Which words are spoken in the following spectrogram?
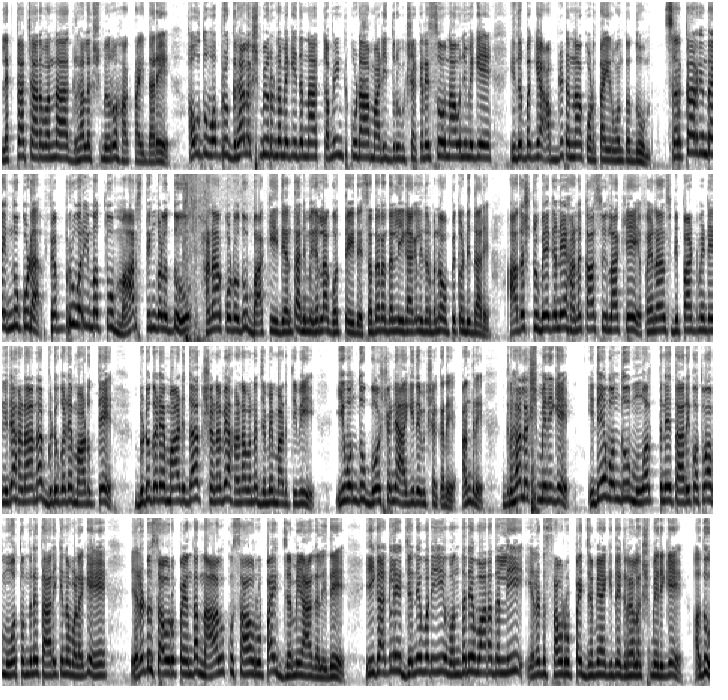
ಲೆಕ್ಕಾಚಾರವನ್ನ ಗೃಹಲಕ್ಷ್ಮಿಯವರು ಹಾಕ್ತಾ ಇದ್ದಾರೆ. ಹೌದು, ಒಬ್ರು ಗೃಹಲಕ್ಷ್ಮಿಯವರು ನಮಗೆ ಇದನ್ನ ಕಮೆಂಟ್ ಕೂಡ ಮಾಡಿದ್ರು ವೀಕ್ಷಕರೇ. ಸೊ ನಾವು ನಿಮಗೆ ಇದ್ರ ಬಗ್ಗೆ ಅಪ್ಡೇಟ್ ಅನ್ನ ಕೊಡ್ತಾ ಇರುವಂತದ್ದು. ಸರ್ಕಾರದಿಂದ ಇನ್ನೂ ಕೂಡ ಫೆಬ್ರವರಿ ಮತ್ತು ಮಾರ್ಚ್ ತಿಂಗಳದ್ದು ಹಣ ಕೊಡೋದು ಬಾಕಿ ಇದೆ ಅಂತ ನಿಮಗೆಲ್ಲ ಗೊತ್ತೇ ಇದೆ. ಸದನದಲ್ಲಿ ಈಗಾಗಲೇ ಇದನ್ನ ಒಪ್ಪಿಕೊಂಡಿದ್ದಾರೆ. ಆದಷ್ಟು ಬೇಗನೆ ಹಣಕಾಸು ಇಲಾಖೆ ಫೈನಾನ್ಸ್ ಡಿಪಾರ್ಟ್ಮೆಂಟ್ ಏನಿದೆ ಹಣನ ಬಿಡುಗಡೆ ಮಾಡುತ್ತೆ. ಬಿಡುಗಡೆ ಮಾಡಿದ ಕ್ಷಣವೇ ಹಣವನ್ನ ಜಮೆ ಮಾಡ್ತೀವಿ. ಈ ಒಂದು ಘೋಷಣೆ ಆಗಿದೆ ವೀಕ್ಷಕರೇ. ಅಂದ್ರೆ ಗೃಹಲಕ್ಷ್ಮಿಯರಿಗೆ ಇದೇ ಒಂದು ಮೂವತ್ತನೇ ತಾರೀಕು ಅಥವಾ ಮೂವತ್ತೊಂದನೇ ತಾರೀಕಿನ ಒಳಗೆ ಎರಡು ಸಾವಿರ ರೂಪಾಯಿಂದ ನಾಲ್ಕು ಸಾವಿರ ರೂಪಾಯಿ ಜಮೆ ಆಗಲಿದೆ ಈಗಾಗಲೇ ಜನವರಿ ಒಂದನೇ ವಾರದಲ್ಲಿ ಎರಡು ಸಾವಿರ ರೂಪಾಯಿ ಜಮೆ ಆಗಿದೆ ಗೃಹಲಕ್ಷ್ಮಿಯರಿಗೆ. ಅದು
